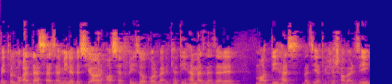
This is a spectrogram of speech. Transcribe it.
بیت المقدس سرزمین بسیار حاصل خیز و پربرکتی هم از نظر مادی هست وضعیت کشاورزی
